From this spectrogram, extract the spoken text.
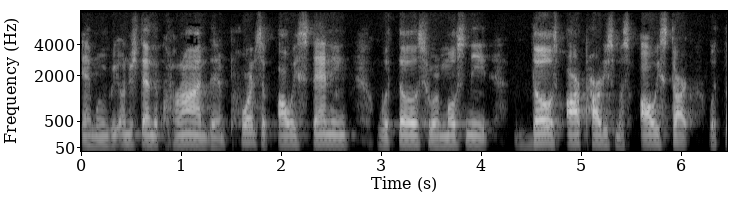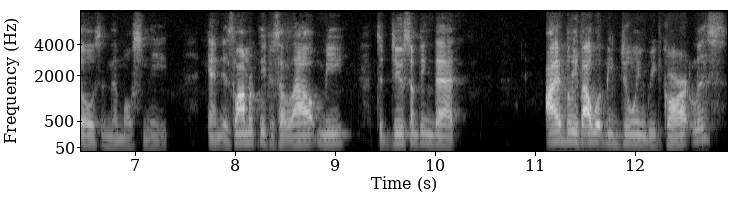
and when we understand the Quran, the importance of always standing with those who are most need, those our parties must always start with those in the most need. And Islamic Relief has allowed me to do something that I believe I would be doing regardless,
